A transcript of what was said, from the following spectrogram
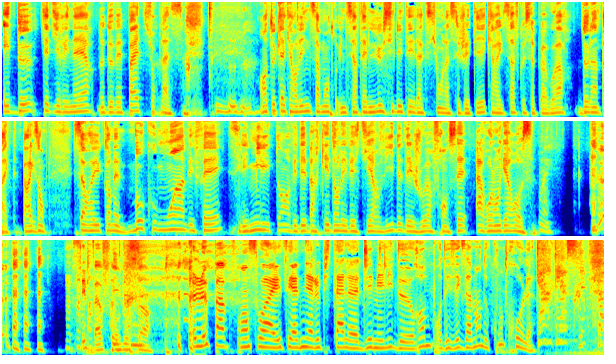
Et deux, Teddy Riner ne devait pas être sur place. en tout cas, Caroline, ça montre une certaine lucidité d'action à la CGT, car ils savent que ça peut avoir de l'impact. Par exemple, ça aurait eu quand même beaucoup moins d'effet si les militants avaient débarqué dans les vestiaires vides des joueurs français à Roland Garros. C'est pas faux. Le sort. Le pape François a été admis à l'hôpital Gemelli de Rome pour des examens de contrôle. Carglass répare,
